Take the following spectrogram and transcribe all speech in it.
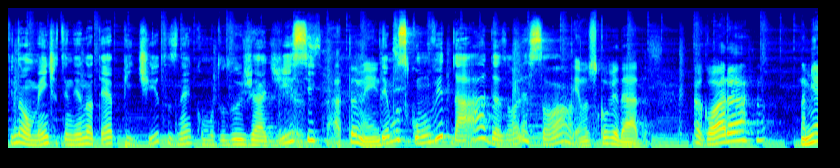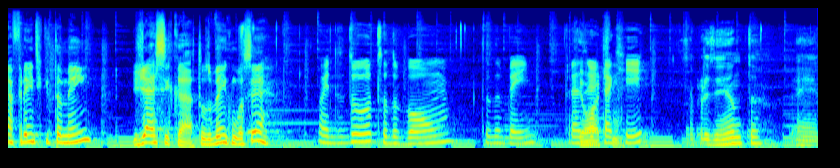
Finalmente atendendo até a pedidos, né? Como o Dudu já disse. Exatamente. Temos convidadas, olha só. Temos convidadas. Agora, na minha frente aqui também, Jéssica. Tudo bem com você? Oi, Dudu, tudo bom? Tudo bem? Prazer estar aqui. Se apresenta. É,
